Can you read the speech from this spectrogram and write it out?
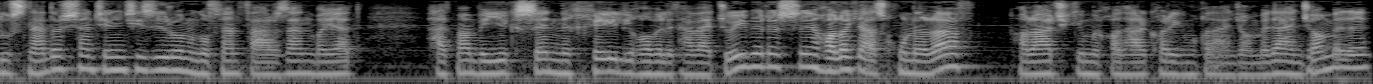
دوست نداشتن چنین چیزی رو. می‌گفتن فرزند باید حتما به یک سن خیلی قابل توجهی برسه. حالا که از خونه رفت حالا هر چی که می‌خواد هر کاری که می‌خواد انجام بده انجام بده.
